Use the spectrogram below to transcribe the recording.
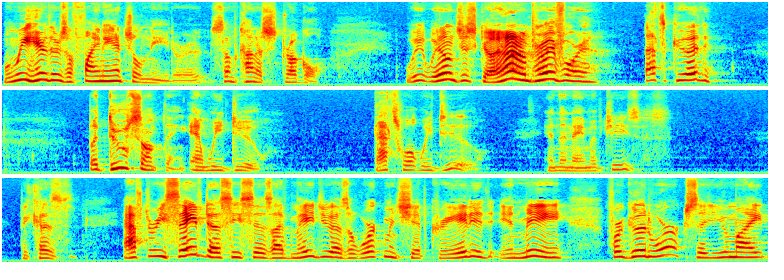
When we hear there's a financial need or some kind of struggle, we, we don't just go, I don't pray for you. That's good. But do something, and we do. That's what we do in the name of Jesus. Because after he saved us, he says, I've made you as a workmanship created in me for good works that you might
